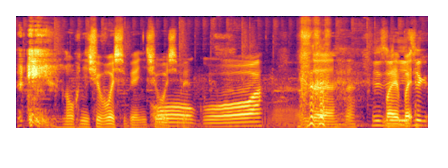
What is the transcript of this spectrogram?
ну ух, ничего себе, ничего себе. Ого. Да, да. Извините.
